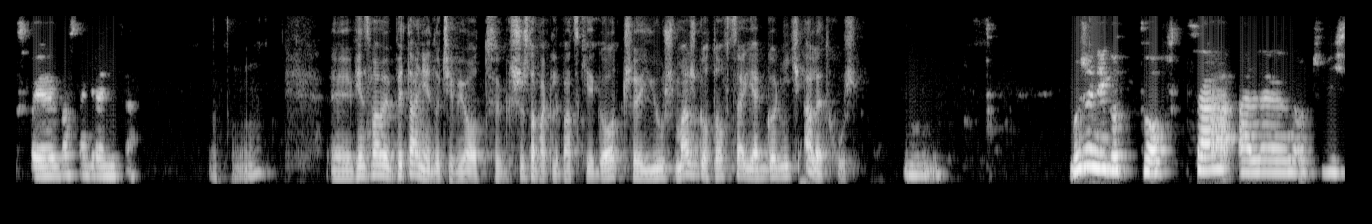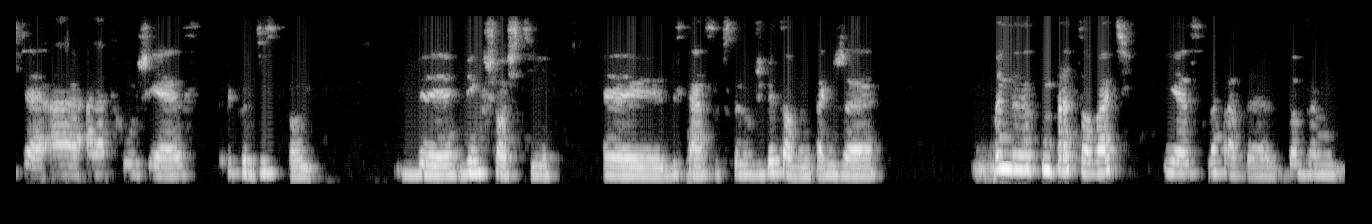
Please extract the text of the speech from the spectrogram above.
swoje własne granice. Mhm. E, Więc mamy pytanie do Ciebie od Krzysztofa Klepackiego. Czy już masz gotowca, jak gonić ale tchórz? Mm. Może nie gotowca, ale no oczywiście Ala Tchórz jest rekordzistką w większości y, dystansów w stylu grzbietowym, także będę nad tym pracować. Jest naprawdę dobrym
